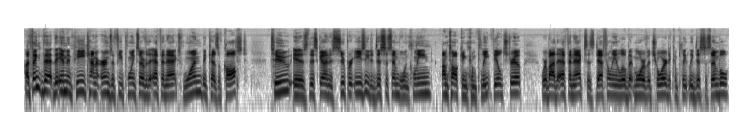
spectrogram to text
I think that the M&P kind of earns a few points over the FNX. One, because of cost. Two is this gun is super easy to disassemble and clean. I'm talking complete field strip, whereby the FNX is definitely a little bit more of a chore to completely disassemble.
